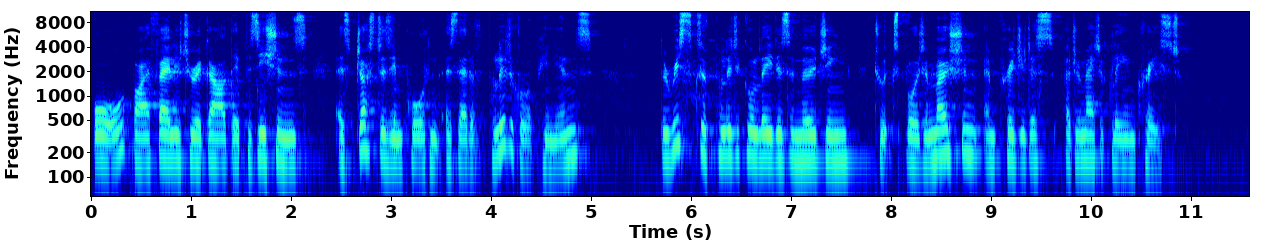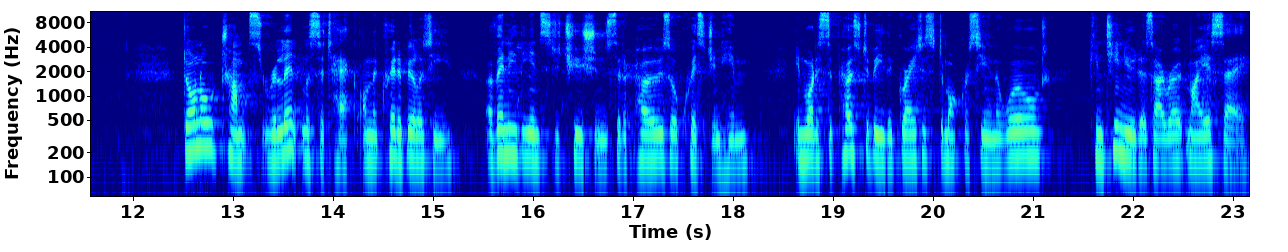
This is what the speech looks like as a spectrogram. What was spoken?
or by a failure to regard their positions as just as important as that of political opinions, the risks of political leaders emerging to exploit emotion and prejudice are dramatically increased. Donald Trump's relentless attack on the credibility of any of the institutions that oppose or question him in what is supposed to be the greatest democracy in the world continued as I wrote my essay.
